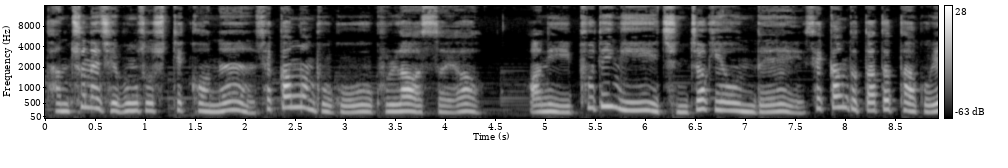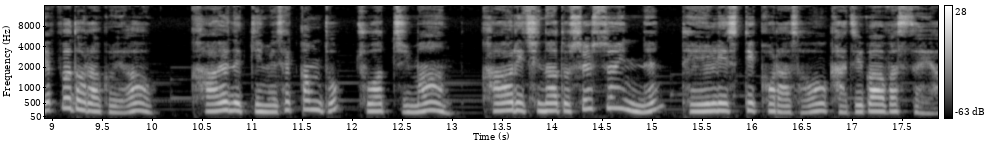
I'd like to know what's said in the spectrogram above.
단춘의 재봉소 스티커는 색감만 보고 골라왔어요. 아니 이 푸딩이 진짜 귀여운데 색감도 따뜻하고 예쁘더라고요. 가을 느낌의 색감도 좋았지만 가을이 지나도 쓸 수 있는 데일리 스티커라서 가지고 와봤어요.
